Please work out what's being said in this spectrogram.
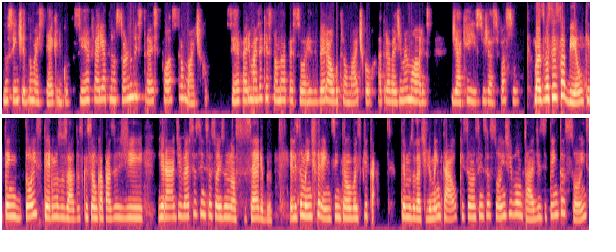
no sentido mais técnico, se refere a transtorno do estresse pós-traumático. Se refere mais à questão da pessoa reviver algo traumático através de memórias, já que isso já se passou. Mas vocês sabiam que tem dois termos usados que são capazes de gerar diversas sensações no nosso cérebro? Eles são bem diferentes, então eu vou explicar. Temos o gatilho mental, que são as sensações de vontades e tentações,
